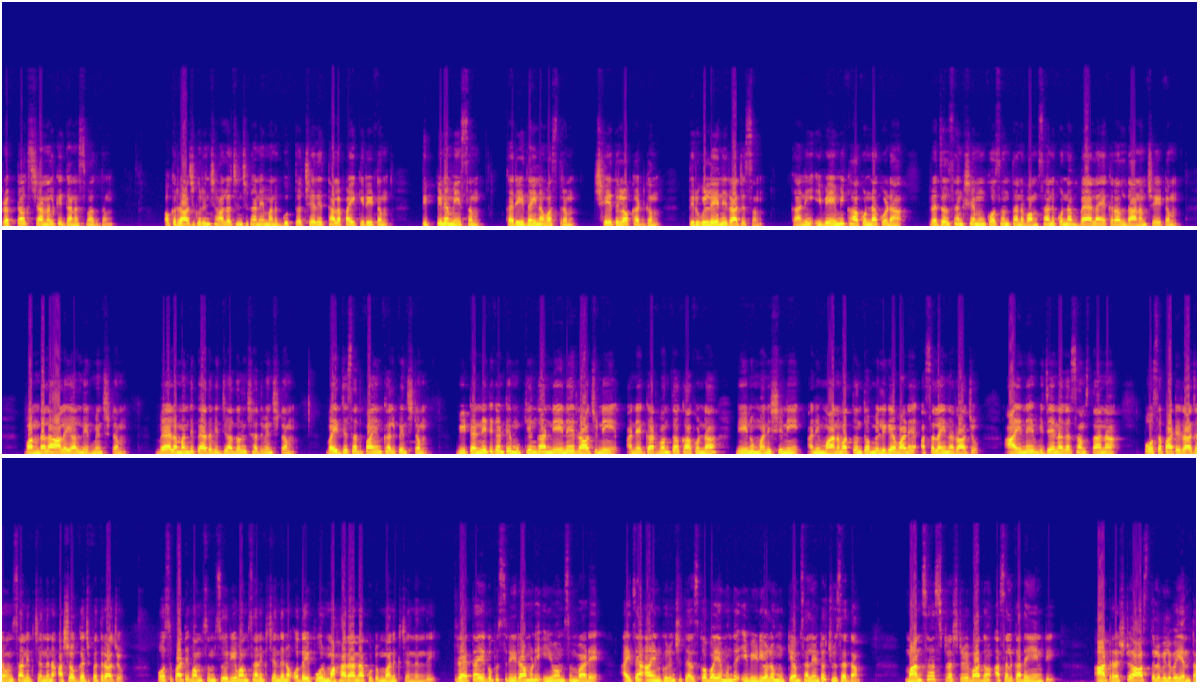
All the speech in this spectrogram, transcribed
ప్రక్టాక్స్ ఛానల్కి ఘన స్వాగతం. ఒక రాజు గురించి ఆలోచించగానే మనకు గుర్తొచ్చేది తలపై కిరీటం తిప్పిన మీసం ఖరీదైన వస్త్రం చేతిలో ఖడ్గం తిరుగులేని రాజసం. కానీ ఇవేమీ కాకుండా కూడా ప్రజల సంక్షేమం కోసం తన వంశానికి ఉన్న వేల ఎకరాలు దానం చేయటం వందల ఆలయాలు నిర్మించటం వేల మంది పేద విద్యార్థులను చదివించటం వైద్య సదుపాయం కల్పించటం వీటన్నిటికంటే ముఖ్యంగా నేనే రాజుని అనే గర్వంతో కాకుండా నేను మనిషిని అని మానవత్వంతో మెలిగేవాడే అసలైన రాజు. ఆయనే విజయనగర సంస్థాన పోసపాటి రాజవంశానికి చెందిన అశోక్ గజపతి రాజు. పోసపాటి వంశం సూర్యవంశానికి చెందిన ఉదయపూర్ మహారాణా కుటుంబానికి చెందింది. త్రేతాయుగపు శ్రీరాముడు ఈ వంశం వాడే. అయితే ఆయన గురించి తెలుసుకోబోయే ముందు ఈ వీడియోలో ముఖ్యాంశాలు ఏంటో చూసేద్దాం. మాన్సాస్ ట్రస్ట్ వివాదం అసలు కథ ఏంటి? ఆ ట్రస్ట్ ఆస్తుల విలువ ఎంత?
